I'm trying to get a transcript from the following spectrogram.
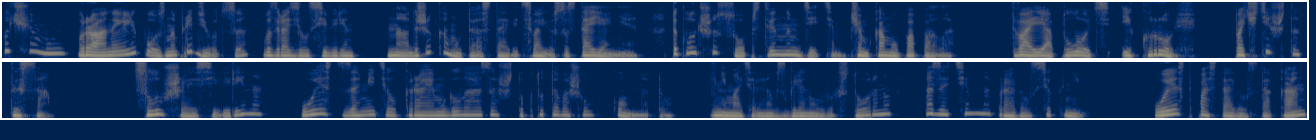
«Почему? Рано или поздно придется», — возразил Северин. «Надо же кому-то оставить свое состояние. Так лучше собственным детям, чем кому попало. Твоя плоть и кровь, почти что ты сам». Слушая Северина, Уэст заметил краем глаза, что кто-то вошел в комнату, внимательно взглянул в их сторону, а затем направился к ним. Уэст поставил стакан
